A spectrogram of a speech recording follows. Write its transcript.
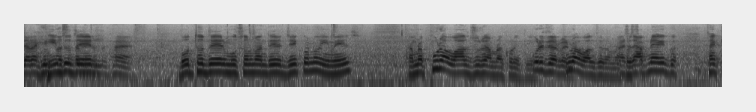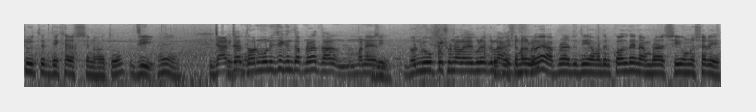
যারা হিন্দুদের- হ্যাঁ। বৌদ্ধদের মুসলমানদের যে কোনো ইমেজ আমরা পুরো ওয়াল জুড়ে আমরা করে দিই। করে দিতে পারবেন। পুরো ওয়াল জুড়ে আমরা করে আচ্ছা, আপনি ফ্যাক্টরিতে দেখে আসছেন হয়তো। জি। হ্যাঁ। যার যার ধর্ম অনুযায়ী কিন্তু আপনারা মানে। ধর্মীয় উপাসনালয়গুলো হয়ে আপনারা যদি আমাদের কল দেন আমরা সেই অনুসারে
